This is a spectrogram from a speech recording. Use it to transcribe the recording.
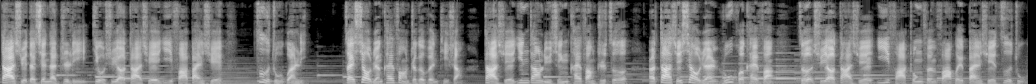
大学的现代治理就需要大学依法办学。自主管理，在校园开放这个问题上，大学应当履行开放职责；而大学校园如何开放，则需要大学依法充分发挥办学自主。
